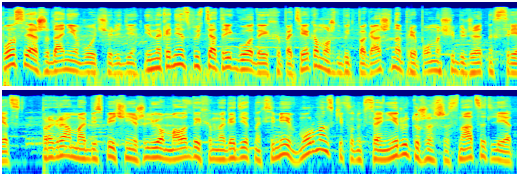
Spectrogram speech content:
после ожидания в очереди. И, наконец, спустя три года их ипотека может быть погашена при помощи бюджетных средств. Программа обеспечения жильем молодых и многодетных семей в Мурманске функционирует уже 16 лет.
